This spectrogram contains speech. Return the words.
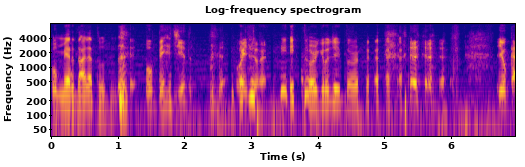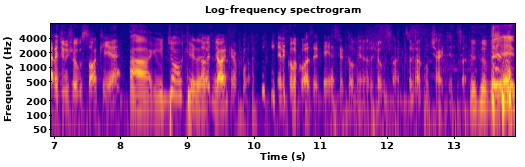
O- Merdalha tudo. O perdido, o Heitor. Heitor, grande Heitor. E o cara de um jogo só, quem é? Ah, e o Joker, né? É o? Joker, pô. Ele colocou, acertei? Acertou mesmo, é um jogo só. Ele só joga um Uncharted só. Muito bem. É,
